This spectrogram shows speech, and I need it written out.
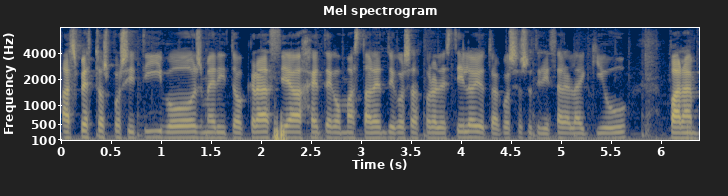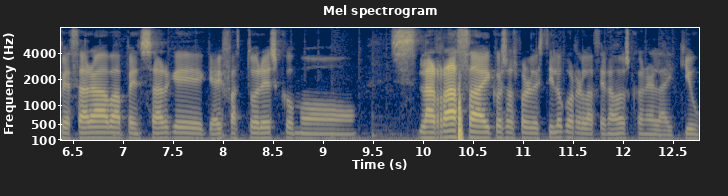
aspectos positivos, meritocracia, gente con más talento y cosas por el estilo, y otra cosa es utilizar el IQ para empezar a, pensar que, hay factores como la raza y cosas por el estilo correlacionados con el IQ.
